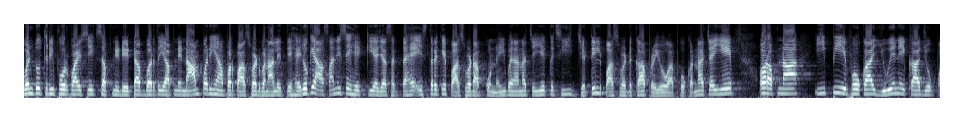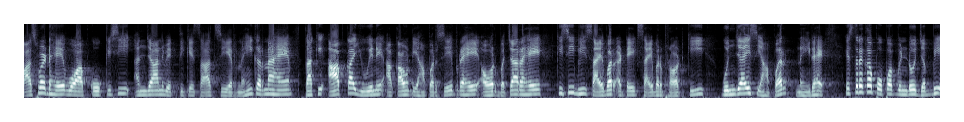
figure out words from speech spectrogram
One, two, three, four, five, six, अपनी डेट ऑफ़ बर्थ या अपने नाम पर ही यहाँ पर पासवर्ड बना लेते हैं जो कि आसानी से हैक किया जा सकता है। इस तरह के पासवर्ड आपको नहीं बनाना चाहिए। किसी जटिल पासवर्ड का प्रयोग आपको करना चाहिए। और अपना ईपीएफओ का यूएनए का जो पासवर्ड है, वो आपको किसी अनजान व्यक्ति के साथ शेयर नहीं करना है, ताकि आपका यूएनए अकाउंट यहाँ पर सेफ़ रहे और बचा रहे। किसी भी साइबर अटैक साइबर फ्रॉड की गुंजाइश यहाँ पर नहीं रहे। इस तरह का पॉपअप विंडो जब भी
